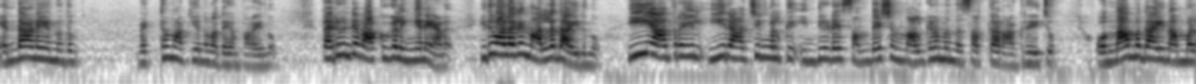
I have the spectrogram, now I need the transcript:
എന്താണ് എന്നതും വ്യക്തമാക്കിയെന്നും അദ്ദേഹം പറയുന്നു. തരുവിന്റെ വാക്കുകൾ ഇങ്ങനെയാണ്. ഇത് വളരെ നല്ലതായിരുന്നു. ഈ യാത്രയിൽ ഈ രാജ്യങ്ങൾക്ക് ഇന്ത്യയുടെ സന്ദേശം നൽകണമെന്ന് സർക്കാർ ആഗ്രഹിച്ചു. ഒന്നാമതായി നമ്മൾ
